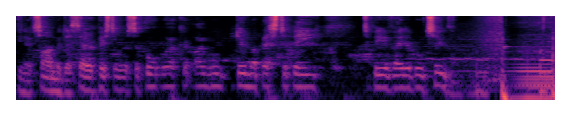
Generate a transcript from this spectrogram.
you know time with a therapist or a support worker, I will do my best to be to be available to them.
